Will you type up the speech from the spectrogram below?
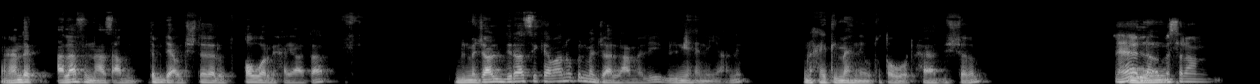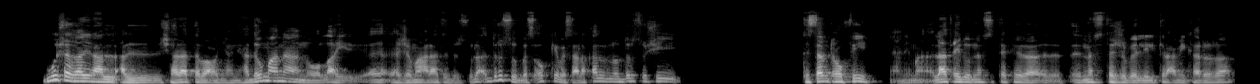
يعني عندك آلاف الناس عم تبدع وتشتغل وتتطور بحياتها. بالمجال الدراسي كمان وبالمجال العملي بالمهني يعني من ناحية المهنة وتطور الحياة بالشغل. إيه لا ومو مثلا شغالين على على الشهادات تبعهم يعني. هذا مو معناه إنه والله يا جماعة لا تدرسوا. لا ادرسوا بس أوكي بس على الأقل إنه ادرسوا شيء تستمتعوا فيه. يعني ما لا تعيدوا نفس التكرار نفس التجربة اللي الكل عم يكررها.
